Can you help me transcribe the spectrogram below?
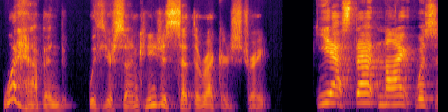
What happened with your son? Can you just set the record straight? Yes, that night was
